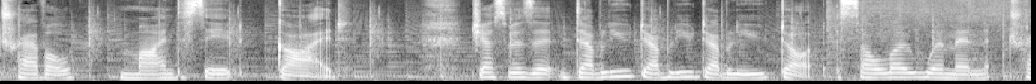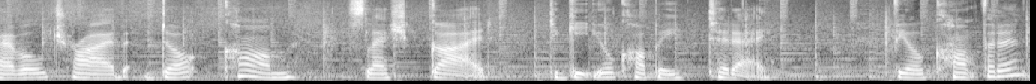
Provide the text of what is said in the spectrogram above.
travel mindset guide. Just visit www.solowomentraveltribe.com slash guide to get your copy today. Feel confident,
